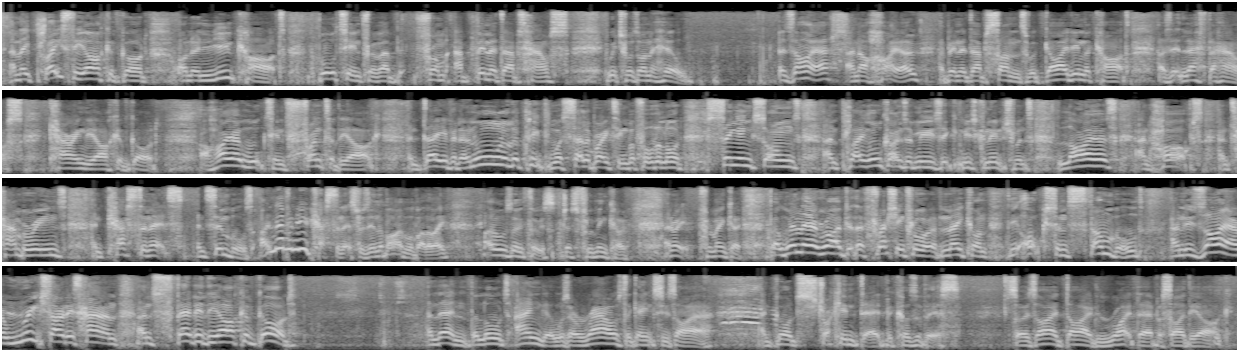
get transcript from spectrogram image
And they placed the ark of God on a new cart brought in from, Ab- from Abinadab's house, which was on a hill. Uzziah and Ahio, Abinadab's sons, were guiding the cart as it left the house, carrying the ark of God. Ahio walked in front of the ark, and David and all of the people were celebrating before the Lord, singing songs and playing all kinds of music, musical instruments, lyres and harps and tambourines and castanets and cymbals. I never knew castanets was in the Bible, by the way. I also thought it was just flamenco. Anyway, flamenco. But when they arrived at the threshing floor of Nacon, the oxen stumbled, and Uzziah reached out his hand and steadied the ark of God. And then the Lord's anger was aroused against Uzziah, and God struck him dead because of this. So Uzziah died right there beside the ark.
